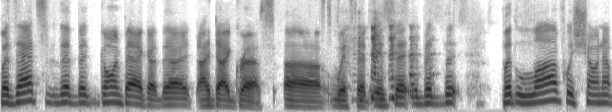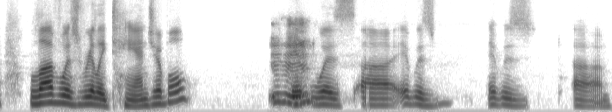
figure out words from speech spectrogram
But that's that but going back i, I digress uh, with it is that but, but but love was showing up. Love was really tangible. Mhm. it was uh, it was it was um,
